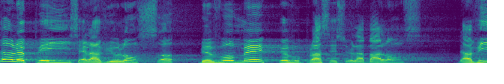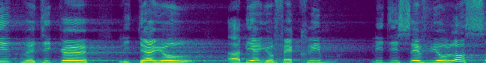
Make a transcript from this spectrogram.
dans le pays, c'est la violence de vos mains que vous placez sur la balance. David veut dire que leader yo, a bien, yo fait crime. Il dit, c'est violence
